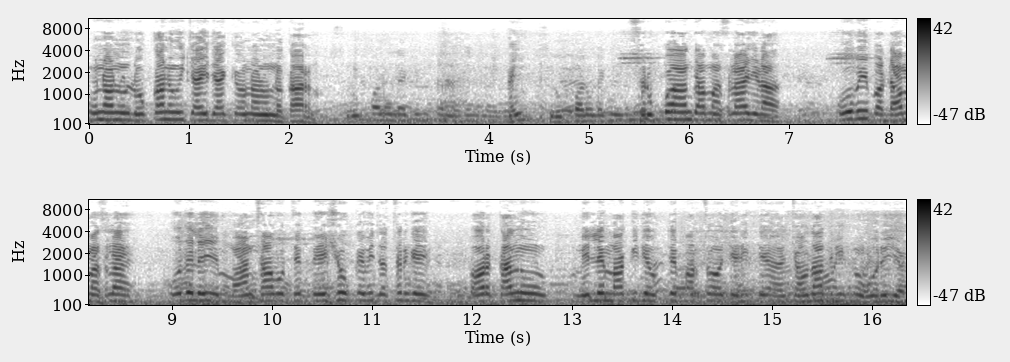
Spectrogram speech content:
ਉਹਨਾਂ ਨੂੰ ਲੋਕਾਂ ਨੂੰ ਵੀ ਚਾਹੀਦਾ ਕਿ ਉਹਨਾਂ ਨੂੰ ਨਕਾਰਨ। ਸਰੂਪਾਂ ਨੂੰ ਲੈ ਕੇ ਵੀ ਸਰੂਪਾਂ ਨੂੰ ਲੈ ਕੇ ਸਰੂਪਾਂ ਦਾ ਮਸਲਾ ਹੈ ਜਿਹੜਾ ਉਹ ਵੀ ਵੱਡਾ ਮਸਲਾ ਹੈ। ਉਹਦੇ ਲਈ ਮਾਨ ਸਾਹਿਬ ਉੱਥੇ ਪੇਸ਼ ਹੋ ਕੇ ਵੀ ਦੱਸਣਗੇ ਔਰ ਕੱਲ ਨੂੰ ਮੇਲੇ ਮਾਗੀ ਦੇ ਉੱਤੇ ਪਰਸੋਂ ਜਿਹੜੀ 14 ਤਰੀਕ ਨੂੰ ਹੋ ਰਹੀ ਹੈ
